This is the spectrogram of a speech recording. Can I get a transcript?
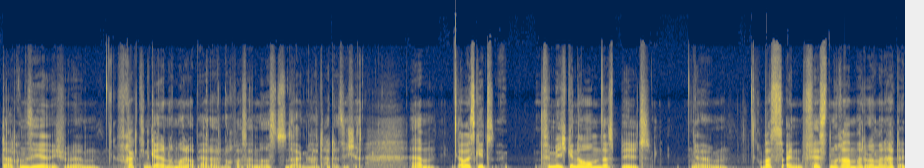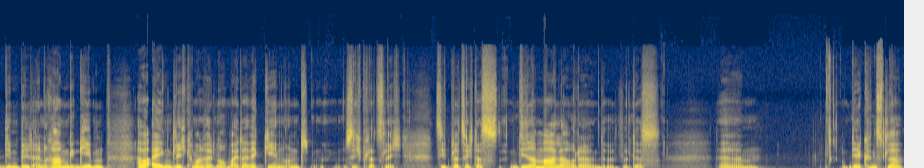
da drin sehe. Ich ähm, frage ihn gerne nochmal, ob er da noch was anderes zu sagen hat. Hat er sicher. Ähm, aber es geht für mich genau um das Bild, ähm, was einen festen Rahmen hat oder man hat dem Bild einen Rahmen gegeben, aber eigentlich kann man halt noch weiter weggehen und sich plötzlich, sieht plötzlich, dass dieser Maler oder das, ähm, der Künstler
